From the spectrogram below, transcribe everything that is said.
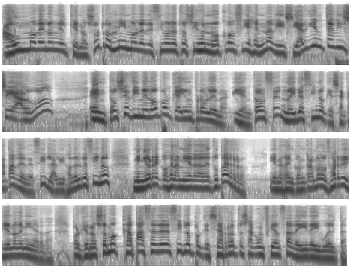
a un modelo en el que nosotros mismos le decimos a nuestros hijos no confíes en nadie. Y si alguien te dice algo, entonces dímelo porque hay un problema. Y entonces no hay vecino que sea capaz de decirle al hijo del vecino, niño recoge la mierda de tu perro. Y nos encontramos los barrios llenos de mierda. Porque no somos capaces de decirlo porque se ha roto esa confianza de ida y vuelta.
